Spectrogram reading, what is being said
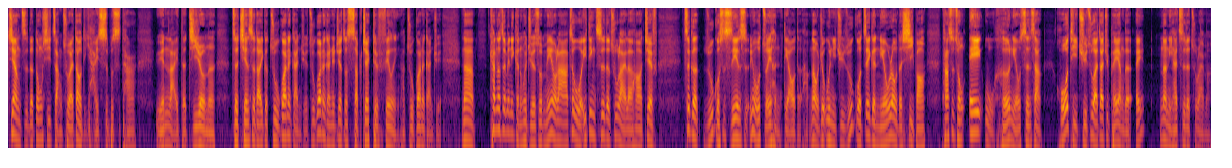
这样子的东西长出来，到底还是不是它原来的肌肉呢？这牵涉到一个主观的感觉，主观的感觉叫做 subjective feeling 哈，主观的感觉。那看到这边，你可能会觉得说，没有啦，这我一定吃得出来了哈，Jeff，这个如果是实验室，因为我嘴很刁的哈，那我就问一句，如果这个牛肉的细胞，它是从 A 五和牛身上。活体取出来再去培养的，哎，那你还吃得出来吗？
